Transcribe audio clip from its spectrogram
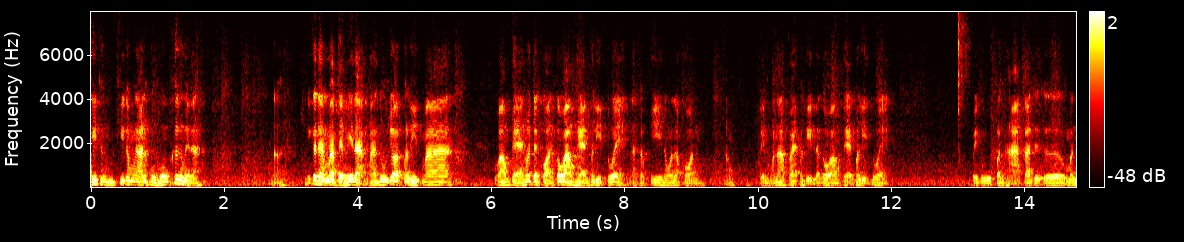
ที่ถึงที่ทำงานหกโมงครึ่งเลยนะนะนี่ก็จะมาแบบนี้แหละมาดูยอดผลิตมาวางแผนว่าแต่ก่อนก็วางแผนผลิตด้วยนะครับ ที่นวนครเป็นหัวหน้าฝ่ายผลิตแล้วก็วางแผนผลิตด้วย ไปดูปัญหาการดึกเออมัน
